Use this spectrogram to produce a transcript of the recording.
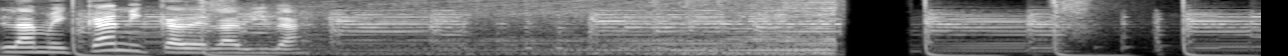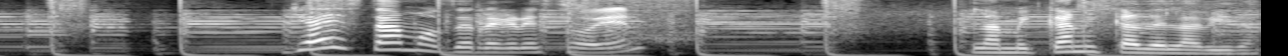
La mecánica de la vida. Estamos de regreso en La mecánica de la vida.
